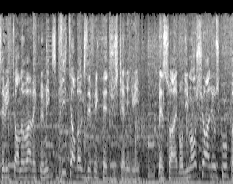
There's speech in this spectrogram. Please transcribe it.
C'est Victor Nova avec le mix Glitterbox Defected jusqu'à minuit. Belle soirée, bon dimanche sur Radio Scoop.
